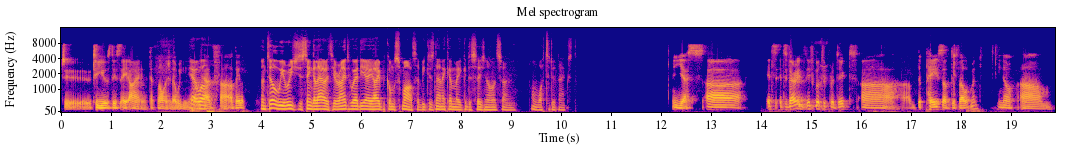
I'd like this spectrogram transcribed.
to to use this AI technology that we, yeah, well, have uh, available. Until we reach the singularity, right, where the AI becomes smarter, because then it can make a decision on its own on what to do next. Yes, uh, it's it's very difficult to predict uh, the pace of development. You know, um,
